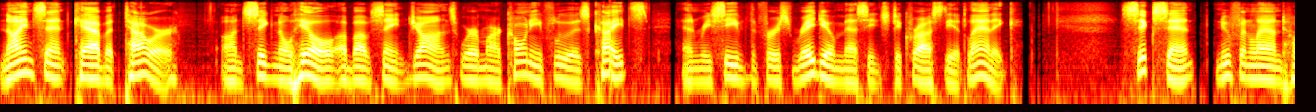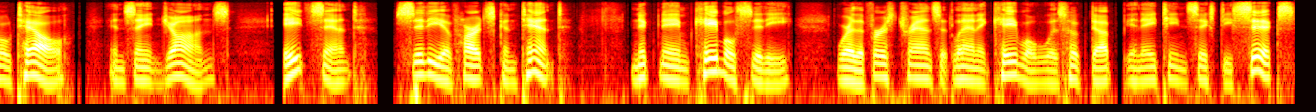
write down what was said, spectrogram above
9 cent Cabot Tower on Signal Hill above St. John's, where Marconi flew his kites and received the first radio message to cross the Atlantic. 6 cent Newfoundland Hotel in St. John's. 8 cent City of Heart's Content, nicknamed Cable City, where the first transatlantic cable was hooked up in 1866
